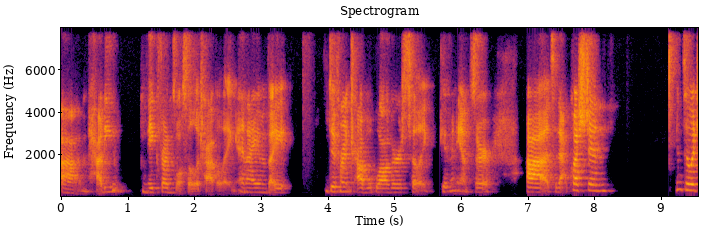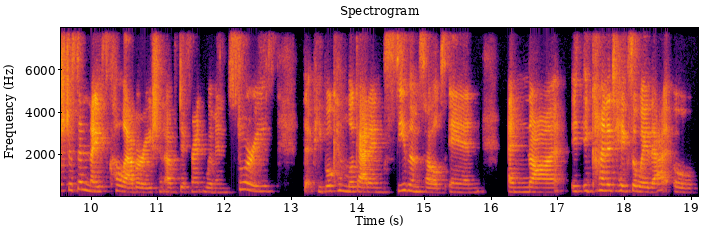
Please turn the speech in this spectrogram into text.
um, how do you make friends while solo traveling? And I invite different travel bloggers to like give an answer uh, to that question. And so it's just a nice collaboration of different women's stories that people can look at and see themselves in and not, it, it kind of takes away that, oh,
